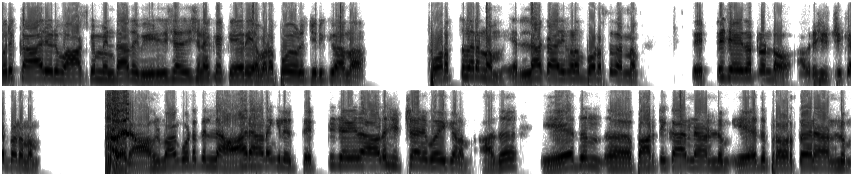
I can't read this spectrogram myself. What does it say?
ഒരു കാര്യം ഒരു വാക്കും മിണ്ടാതെ വി ഡി സതീശനൊക്കെ കയറി എവിടെ പോയി ഒളിച്ചിരിക്കുവാന്നാ? പുറത്തു വരണം. എല്ലാ കാര്യങ്ങളും പുറത്തു വരണം. തെറ്റ് ചെയ്തിട്ടുണ്ടോ? അവർ ശിക്ഷിക്കപ്പെടണം. അത് രാഹുൽ മാങ്കൂട്ടത്തിൽ ആരാണെങ്കിലും തെറ്റ് ചെയ്ത ആൾ ശിക്ഷ അനുഭവിക്കണം. അത് ഏത് പാർട്ടിക്കാരനാണെങ്കിലും ഏത് പ്രവർത്തകനാണെങ്കിലും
